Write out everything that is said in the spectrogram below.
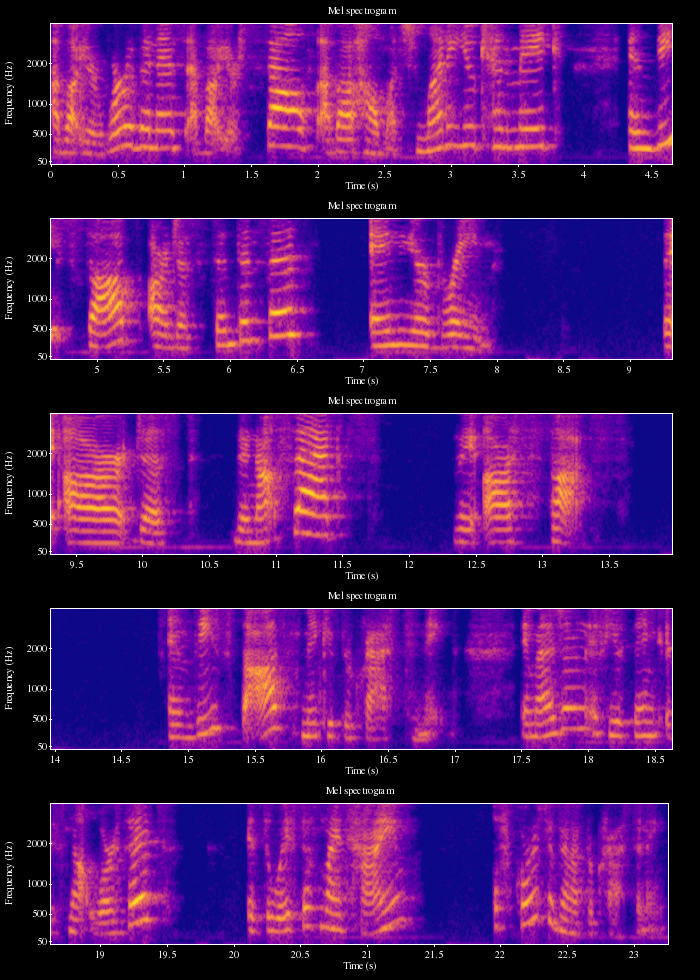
about your worthiness, about yourself, about how much money you can make. And these thoughts are just sentences in your brain. They are just, they're not facts, they are thoughts. And these thoughts make you procrastinate. Imagine if you think it's not worth it, it's a waste of my time, of course you're gonna procrastinate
